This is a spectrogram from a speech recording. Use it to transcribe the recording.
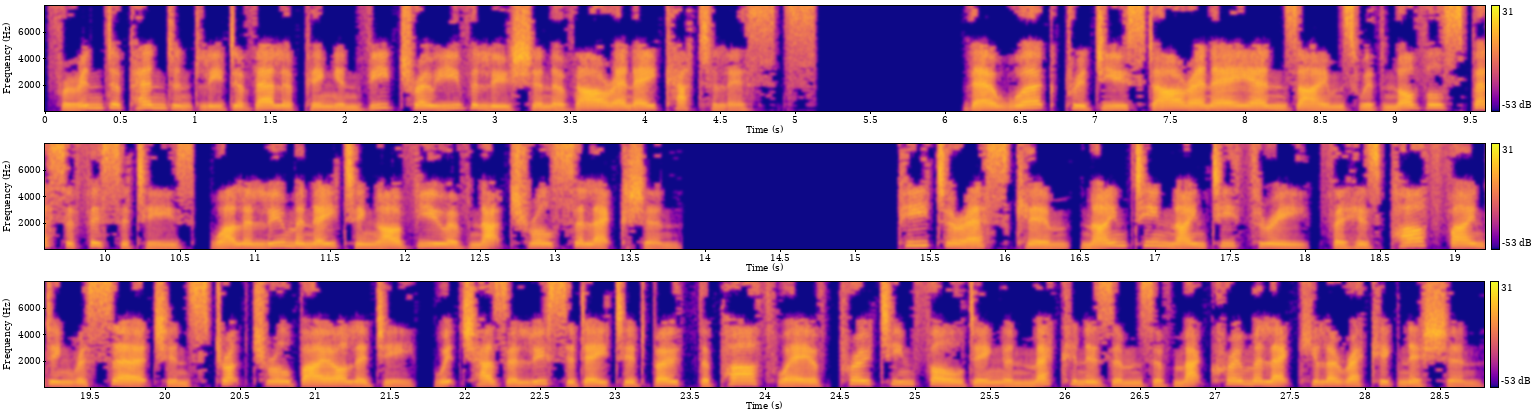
for independently developing in vitro evolution of RNA catalysts. Their work produced RNA enzymes with novel specificities, while illuminating our view of natural selection. Peter S. Kim 1993 for his pathfinding research in structural biology, which has elucidated both the pathway of protein folding and mechanisms of macromolecular recognition.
